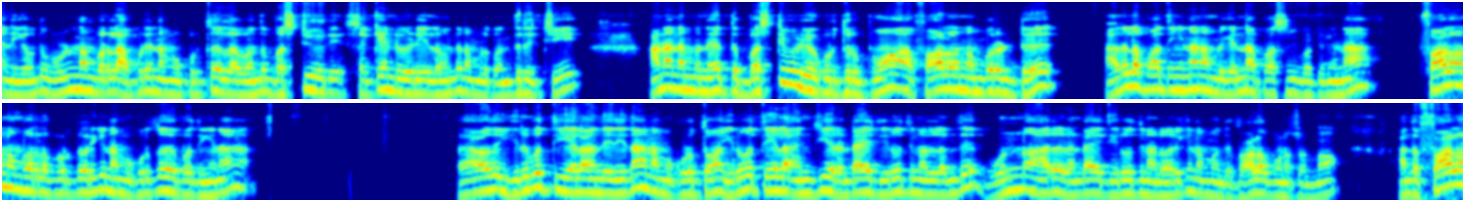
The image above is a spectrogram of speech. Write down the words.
இன்றைக்கி வந்து உள் நம்பரில் அப்படியே நம்ம கொடுத்ததில் வந்து ஃபஸ்ட்டு வீடியோ செகண்ட் வீடியோவில் வந்து நம்மளுக்கு வந்துருச்சு. ஆனால் நம்ம நேற்று ஃபஸ்ட்டு வீடியோ கொடுத்துருப்போம் ஃபாலோ நம்பருன்ட்டு அதில் பார்த்தீங்கன்னா நம்மளுக்கு என்ன பர்சன்ட் பார்த்தீங்கன்னா ஃபாலோ நம்பரில் பொறுத்த வரைக்கும் நம்ம கொடுத்தது பார்த்தீங்கன்னா அதாவது இருபத்தி ஏழாம் தேதி தான் நம்ம கொடுத்தோம். இருபத்தேழு அஞ்சு ரெண்டாயிரத்தி இருபத்தி நாலுலேருந்து ஒன்று ஆறு ரெண்டாயிரத்தி இருபத்தி நாலு வரைக்கும் நம்ம வந்து ஃபாலோ பண்ண சொன்னோம். அந்த ஃபாலோ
